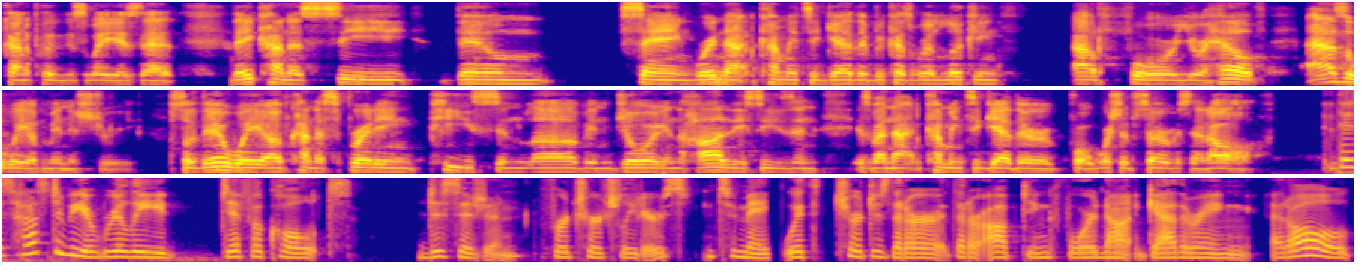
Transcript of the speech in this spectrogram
kind of put it this way, is that they kind of see them saying, We're not coming together because we're looking out for your health as a way of ministry. So their way of kind of spreading peace and love and joy in the holiday season is by not coming together for worship service at all. This has to be a really difficult decision for church leaders to make with churches that are that are opting for not gathering at all.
